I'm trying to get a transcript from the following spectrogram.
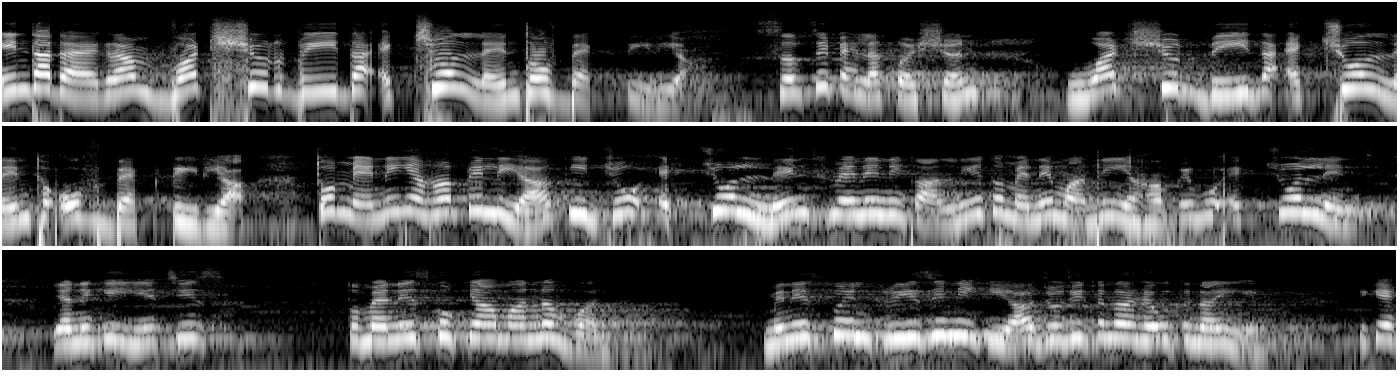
in the diagram what should be the actual length of bacteria सबसे पहला question what should be the actual length of bacteria तो मैंने यहाँ पे लिया कि जो एक्चुअल लेंथ मैंने निकालनी है तो मैंने मानी यहाँ पे वो एक्चुअल लेंथ यानी कि ये चीज़ तो मैंने इसको क्या माना? वन मैंने इसको इंक्रीज ही नहीं किया, जो जितना है उतना ही है। ठीक है?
